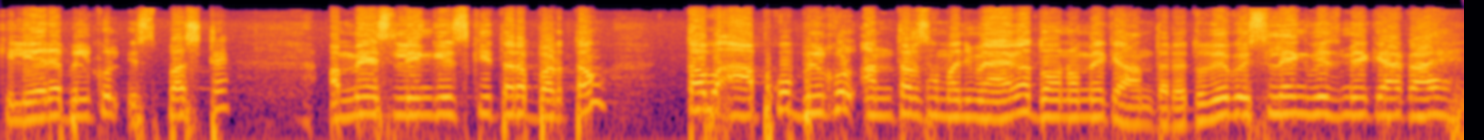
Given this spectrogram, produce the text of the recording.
क्लियर है? बिल्कुल स्पष्ट है। अब मैं इस लैंग्वेज की तरफ़ बढ़ता हूँ, तब आपको बिल्कुल अंतर समझ में आएगा, दोनों में क्या अंतर है। तो देखो, इस लैंग्वेज में क्या कहा है?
